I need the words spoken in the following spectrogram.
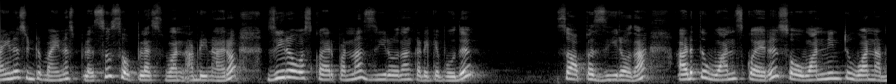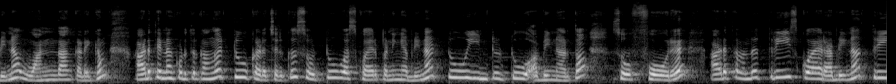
Minus into minus plus so plus one அப்படின்னு ஆயிரும். ஜீரோவை ஸ்கொயர் பண்ணால் ஜீரோ தான் கிடைக்க போகுது. ஸோ அப்போ ஜீரோ தான். அடுத்து one square so one into one அப்படின்னா ஒன் தான் கிடைக்கும். அடுத்து என்ன கொடுத்துருக்காங்க? டூ கிடச்சிருக்கு. ஸோ டூவை ஸ்கொயர் பண்ணிங்க அப்படின்னா டூ இன்ட்டு டூ அப்படின்னு அர்த்தம். ஸோ ஃபோரு அடுத்து வந்து த்ரீ ஸ்கொயர் அப்படின்னா த்ரீ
